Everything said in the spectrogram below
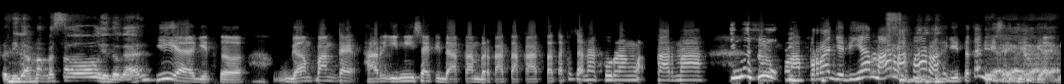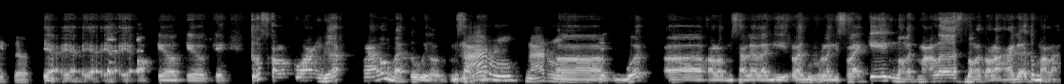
Lebih gampang kesel gitu kan. Iya gitu, gampang kayak hari ini saya tidak akan berkata-kata, tapi karena kurang karena kelaparan jadinya marah-marah gitu kan Iya, bisa iya, juga iya. gitu. Ya ya ya ya ya. Oke oke oke. Terus kalau kurang gerak ngaruh nggak tuh Will? Misalnya Ngaruh, ngaruh. gue kalau misalnya lagi lagi lagi slacking banget males banget olahraga itu malah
